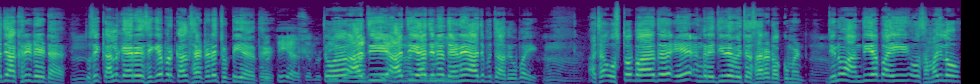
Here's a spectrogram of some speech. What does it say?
ਅੱਜ ਆਖਰੀ ਡੇਟ ਹੈ। ਤੁਸੀਂ ਕੱਲ ਕਹਿ ਰਹੇ ਸੀਗੇ ਪਰ ਕੱਲ ਸੈਟਰਡੇ ਛੁੱਟੀ ਹੈ ਇੱਥੇ। ਠੀਕ ਹੈ ਚਲੋ ਤੋ ਅੱਜ ਹੀ ਅੱਜ ਹੀ ਹੈ ਜਿਹਨੇ ਦੇਣੇ ਅੱਜ ਪਹੁੰਚਾ ਦਿਓ ਭਾਈ। ਅੱਛਾ, ਉਸ ਤੋਂ ਬਾਅਦ ਇਹ ਅੰਗਰੇਜ਼ੀ ਦੇ ਵਿੱਚ ਹੈ ਸਾਰਾ ਡਾਕੂਮੈਂਟ ਜਿਹਨੂੰ ਆਂਦੀ ਹੈ ਭਾਈ, ਉਹ ਸਮਝ ਲਓ।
